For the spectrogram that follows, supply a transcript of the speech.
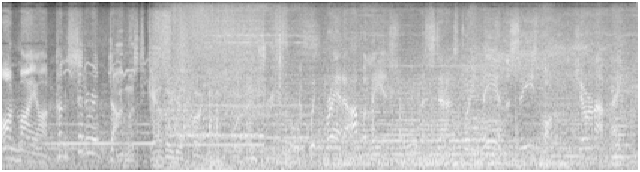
On my honor. Consider it done. You done. must gather your party before venturing forth. The quick bread up, Elias. That stands between me and the sea's bottom. Sure enough, eh?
